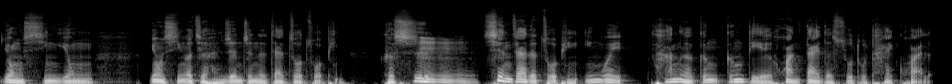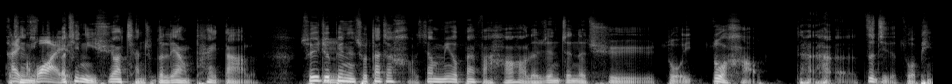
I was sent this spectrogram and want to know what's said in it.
用心、用用心，而且很认真的在做作品。可是，嗯嗯，现在的作品，因为它那个更更迭换代的速度太快了，太快，而且你需要产出的量太大了。所以就变成说，大家好像没有办法好好的、认真的去做做好自己的作品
